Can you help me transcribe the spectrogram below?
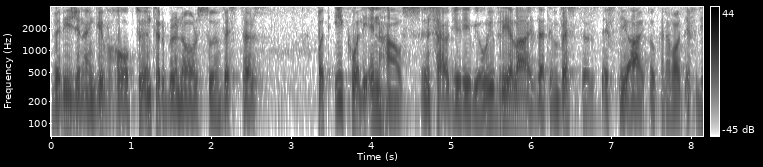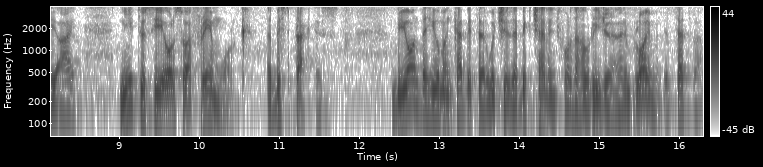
the region and give hope to entrepreneurs, to investors, but equally in-house in Saudi Arabia, we've realized that investors, FDI, talking about FDI, need to see also a framework, a best practice. Beyond the human capital, which is a big challenge for the whole region and employment, etc.,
